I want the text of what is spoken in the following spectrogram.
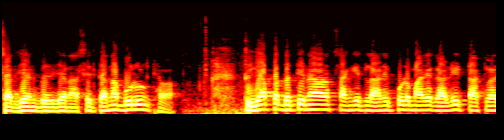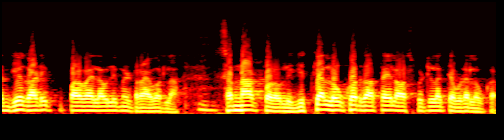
सर्जन बिर्जन असेल त्यांना बोलून ठेवा. तर या पद्धतीनं सांगितलं आणि पुढे माझ्या गाडीत टाकलं जे गाडी पळवायला लावली मी ड्रायव्हरला सन्नाट पळवली. जितक्या लवकर जाता येईल हॉस्पिटलला तेवढ्या लवकर.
